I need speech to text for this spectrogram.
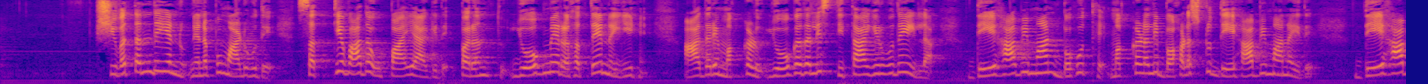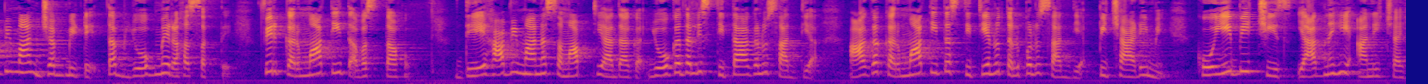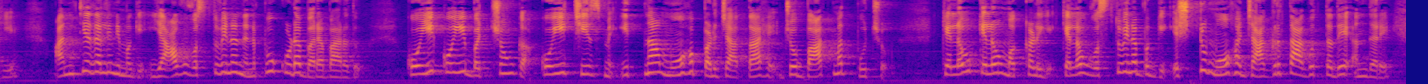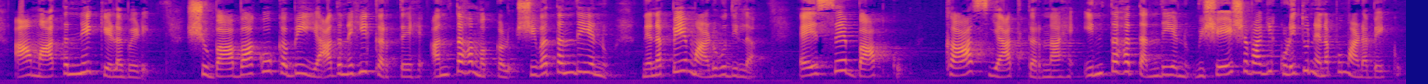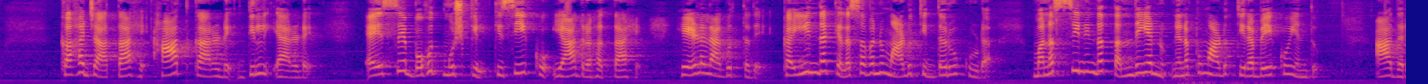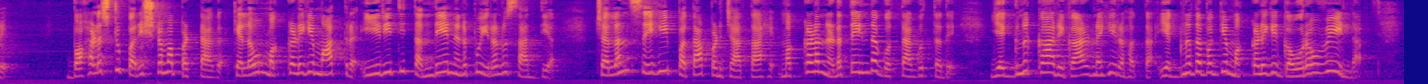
ಶಿವತಂದೆಯನ್ನು ನೆನಪು ಮಾಡುವುದೇ ಸತ್ಯವಾದ ಉಪಾಯ ಆಗಿದೆ. ಪರಂತು ಯೋಗ್ಮೆ ರಹತೆ ನಯಿಹೆ ಆದರೆ ಮಕ್ಕಳು ಯೋಗದಲ್ಲಿ ಸ್ಥಿತ ಆಗಿರುವುದೇ ಇಲ್ಲ. ದೇಹಾಭಿಮಾನ್ ಬಹುತ್ ಮಕ್ಕಳಲ್ಲಿ ಬಹಳಷ್ಟು ದೇಹಾಭಿಮಾನ ಇದೆ. ದೇಹಾಭಿಮಾನ್ ಜಬ್ ಮಿಟೆ, ತಬ್ ಯೋಗ್ಮೆ ರಹಸಕ್ತೆ ರಹ ಸಕ್ತೆ. ಫಿರ್ ಕರ್ಮಾತೀತ್ ಅವಸ್ಥಾ ಹೋ. ದೇಹಾಭಿಮಾನ ಸಮಾಪ್ತಿಯಾದಾಗ ಯೋಗದಲ್ಲಿ ಸ್ಥಿತ ಆಗಲು ಸಾಧ್ಯ. ಆಗ ಕರ್ಮಾತೀತ ಸ್ಥಿತಿಯನ್ನು ತಲುಪಲು ಸಾಧ್ಯ. ಪಿಚಾಡಿ ಮೇ. ಕೋಯಿ ಬಿ ಚೀಸ್. ಯಾದ್ನಹಿ ಆನಿ ಅಂತ್ಯದಲ್ಲಿ ನಿಮಗೆ ಯಾವ ವಸ್ತುವಿನ ನೆನಪೂ ಕೂಡ ಬರಬಾರದು. ಕೊಯಿ ಕೊಯಿ ಬಚ್ಚೋಂಕ, ಕೊಯಿ ಚೀಸ್ ಮೇ ಇತ್ನಾ ಮೋಹ ಪಡ್ಜಾತಾ ಹೇ, ಜೋ ಬಾತ್ ಮತ್ ಪೂಚೋ. ಕೆಲವು ಕೆಲವು ಮಕ್ಕಳಿಗೆ, ಕೆಲವು ವಸ್ತುವಿನ ಬಗ್ಗೆ ಎಷ್ಟು ಮೋಹ ಜಾಗೃತ ಆಗುತ್ತದೆ ಅಂದರೆ ಆ ಮಾತನ್ನೇ ಕೇಳಬೇಡಿ. ಶುಬಾಬಾ ಕೋ ಕಬಿ ಯಾದ ನಹಿ ಕರ್ತೆ ಅಂತಹ ಮಕ್ಕಳು ಶಿವತಂದೆಯನ್ನು ನೆನಪೇ ಮಾಡುವುದಿಲ್ಲ. ಐಸೆ ಬಾಪ್ಕು ಕಾಸ್ ಯಾದ್ ಕರ್ನಾ ಹೇ. ಇಂತಹ ತಂದೆಯನ್ನು ವಿಶೇಷವಾಗಿ ಕುಳಿತು ನೆನಪು ಮಾಡಬೇಕು. ಕಹ ಜಾತಾ ಹೇ. ಹಾತ್ ಕಾರ್ಡೆ, ದಿಲ್ ಯಾರ್ಡೆ. ಐಸೆ ಬಹುತ್ ಮುಷ್ಕಿಲ್ ಕಿಸಿ ಕೋ ಯಾದ್ ರಹತಾ ಹೇ. ಹೇಳಲಾಗುತ್ತದೆ, ಕೈಯಿಂದ ಕೆಲಸವನ್ನು ಮಾಡುತ್ತಿದ್ದರೂ ಕೂಡ ಮನಸ್ಸಿನಿಂದ ತಂದೆಯನ್ನು ನೆನಪು ಮಾಡುತ್ತಿರಬೇಕು ಎಂದು. ಆದರೆ ಬಹಳಷ್ಟು ಪರಿಶ್ರಮ ಪಟ್ಟಾಗ ಕೆಲವು ಮಕ್ಕಳಿಗೆ ಮಾತ್ರ ಈ ರೀತಿ ತಂದೆಯ ನೆನಪು ಇರಲು ಸಾಧ್ಯ. ಚಲನ್ ಸೇಹಿ ಪತಾಪಡ್ ಜಾತಾಹೆ. ಮಕ್ಕಳ ನಡತೆಯಿಂದ ಗೊತ್ತಾಗುತ್ತದೆ. ಯಜ್ಞಕ್ಕ ರಿಗಾರ್ಣಹಿ ರಹತ. ಯಜ್ಞದ ಬಗ್ಗೆ ಮಕ್ಕಳಿಗೆ ಗೌರವವೇ ಇಲ್ಲ.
